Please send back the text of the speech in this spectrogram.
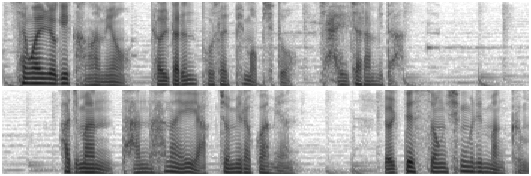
생활력이 강하며 별다른 보살핌 없이도 잘 자랍니다. 하지만 단 하나의 약점이라고 하면 열대성 식물인 만큼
